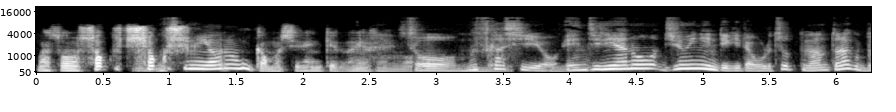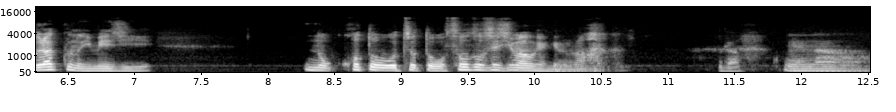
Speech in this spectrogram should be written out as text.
まあ、その職、職種によるんかもしれんけどね、その。あ、そう、難しいよ。うんエンジニアの順位人って聞いたら俺ちょっとなんとなくブラックのイメージのことをちょっと想像してしまうんやけどな。ブラックうんやな。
